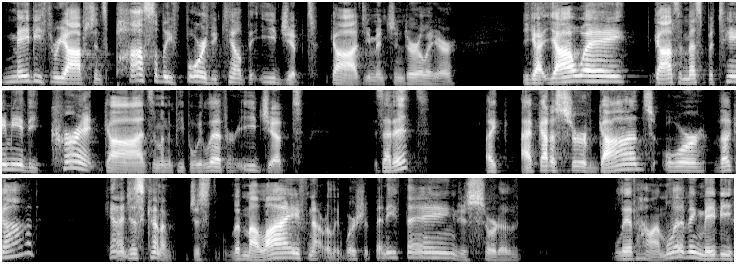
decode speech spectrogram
maybe three options, possibly four if you count the Egypt gods you mentioned earlier. You got Yahweh, the gods of Mesopotamia, the current gods among the people we live are Egypt. Is that it? Like, I've got to serve gods or the God? Can I just kind of just live my life, not really worship anything, just sort of live how I'm living? Maybe,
